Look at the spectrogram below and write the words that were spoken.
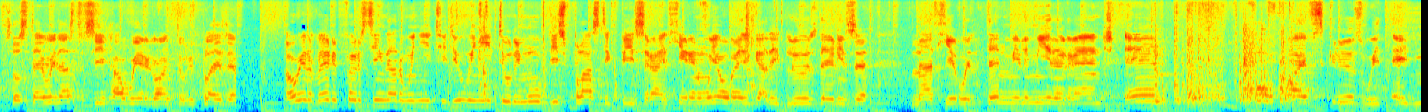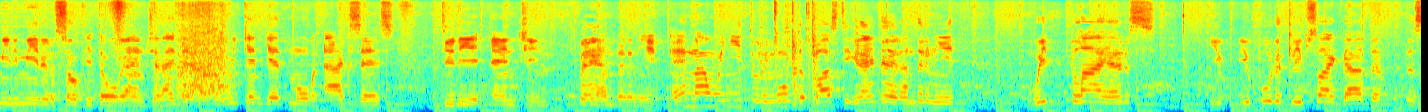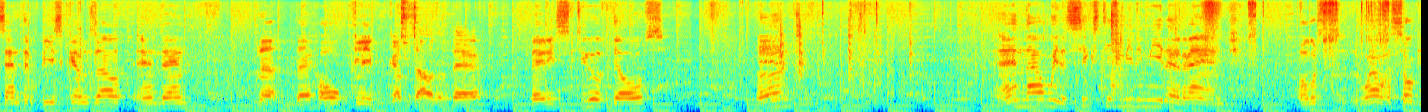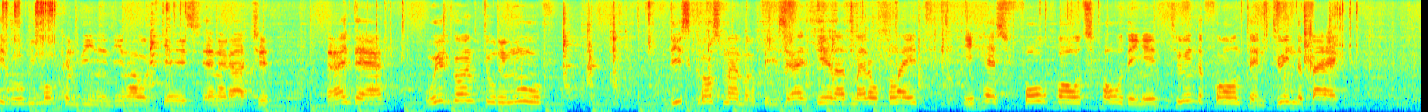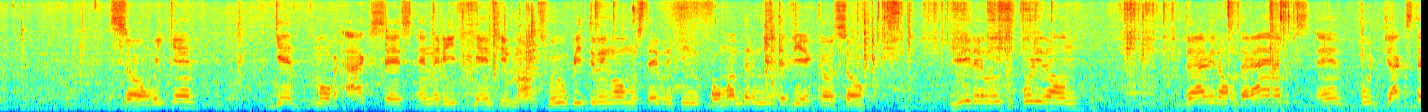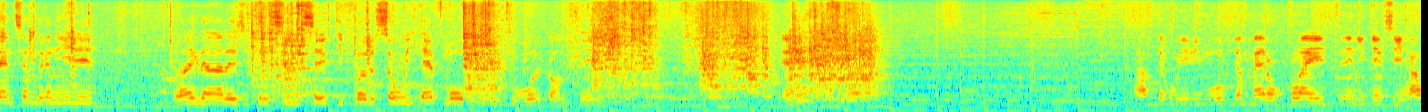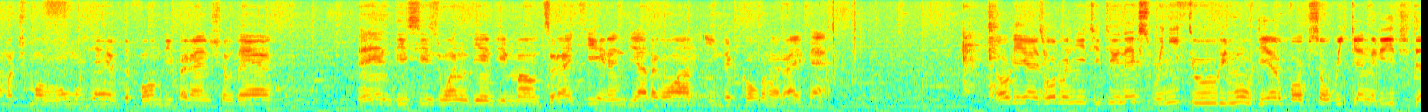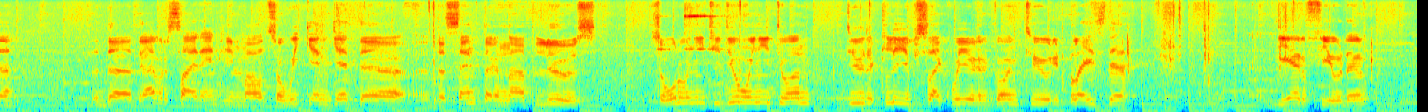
So stay with us to see how we're going to replace them. The very first thing that we need to do, we need to remove this plastic piece right here and we already got it loose. There is a nut here with 10 millimeter wrench and 4-5 screws with 8 millimeter socket or wrench right there. So we can get more access to the engine bay underneath. And now we need to remove the plastic right there underneath with pliers you, you put the clips like that, the, the centerpiece comes out and then the, the whole clip comes out of there. There is two of those and and now with a 16 millimeter wrench or well a socket will be more convenient in our case and a ratchet right there we're going to remove this cross member piece right here that metal plate it has four bolts holding it, two in the front and two in the back. So we can get more access and reach the engine mounts. We will be doing almost everything from underneath the vehicle. So you either need to put it on, drive it on the ramps and put jack stands underneath it. Like that, as you can see, safety first, so we have more room to work on things. And after we remove the metal plate and you can see how much more room we have the front differential there. And this is one of the engine mounts right here and the other one in the corner right there. Okay guys what we need to do next we need to remove the airbox so we can reach the the driver side engine mount so we can get the the center nut loose. So what we need to do we need to undo the clips like we're going to replace the the air filter.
